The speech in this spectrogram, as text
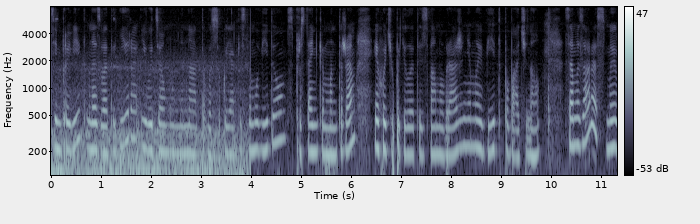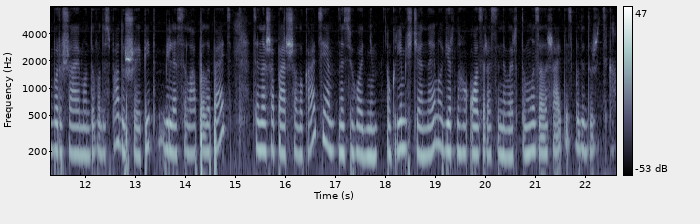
Всім привіт! Мене звати Іра, і у цьому не надто високоякісному відео з простеньким монтажем я хочу поділитись з вами враженнями від побаченого. Саме зараз ми вирушаємо до водоспаду Шипіт біля села Пилипець. Це наша перша локація на сьогодні, окрім ще неймовірного озера Синевир. Тому залишайтесь, буде дуже цікаво.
